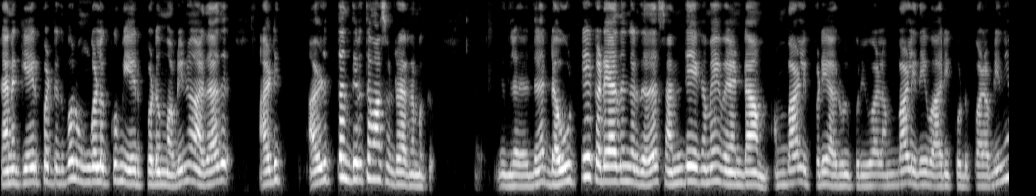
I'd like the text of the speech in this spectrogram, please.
தனக்கு ஏற்பட்டது போல் உங்களுக்கும் ஏற்படும் அப்படின்னு அதாவது அடி அழுத்தம் திருத்தமாக சொல்கிறார் நமக்கு. இதில் டவுட்டே கிடையாதுங்கிறது அதாவது சந்தேகமே வேண்டாம். அம்பாள் இப்படி அருள் புரிவாள் அம்பாள் இதை வாரி கொடுப்பாள் அப்படின்னு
